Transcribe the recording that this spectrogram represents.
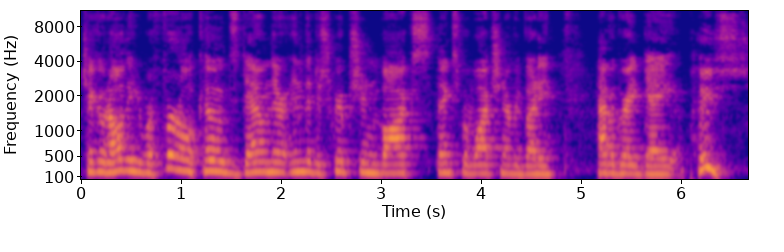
Check out all the referral codes down there in the description box. Thanks for watching, everybody. Have a great day. Peace.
